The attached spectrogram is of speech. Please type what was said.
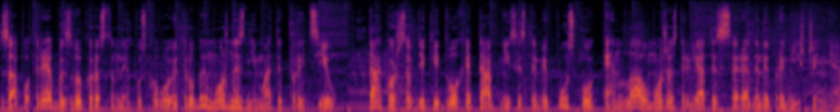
За потреби з використаної пускової труби можна знімати приціл. Також завдяки двохетапній системі пуску НЛАУ може стріляти зсередини приміщення.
